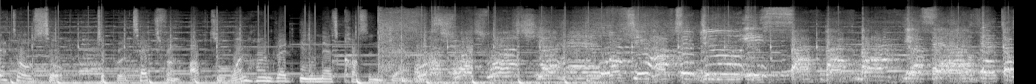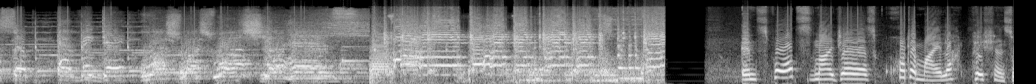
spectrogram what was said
Dettol soap to protect from up to 100 illness-causing germs. Wash, wash, wash your hands. What you have to do is bath, bath, bath yourself. Dettol soap every day. Wash, wash, wash your hands. In sports, Nigeria's quarter miler Patience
